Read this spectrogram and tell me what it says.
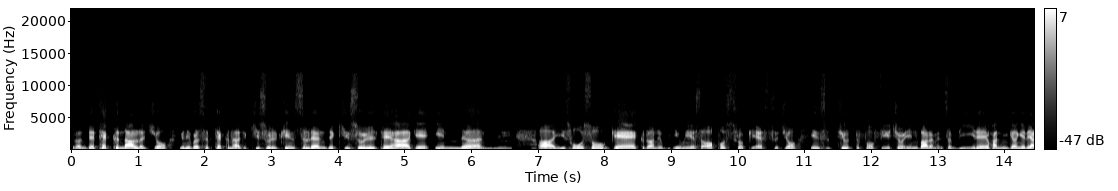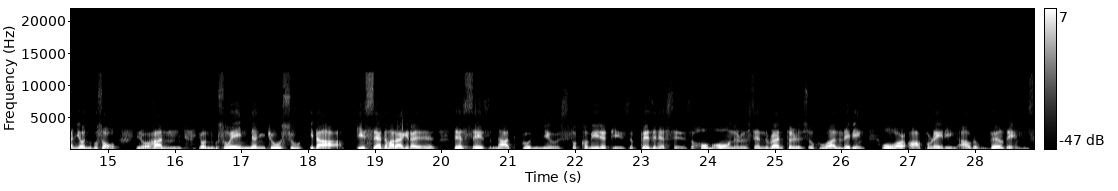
그런데 Technology요. University Technology 기술 퀸슬랜드 기술 대학에 있는 어, 이 소속의 그런 의미에서 apostrophe S죠. Institute for Future Environment 미래 환경에 대한 연구소 이러한 연구소에 있는 교수이다. He said 말하기를 This is not good news for communities, businesses, homeowners, and renters who are living or operating out of buildings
